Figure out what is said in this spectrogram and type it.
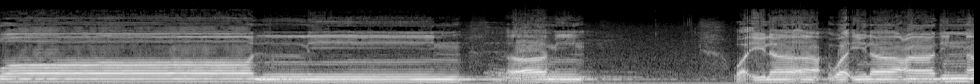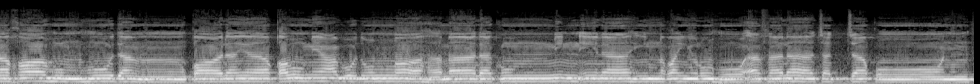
الضالين. آمين. وإلى, وإلى عاد أخاهم هودا قال يا قوم اعبدوا الله ما لكم من إله غيره أفلا تتقون.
